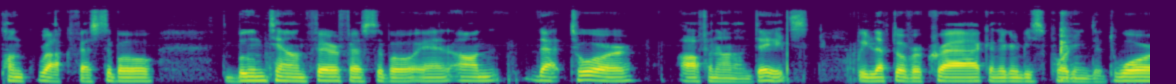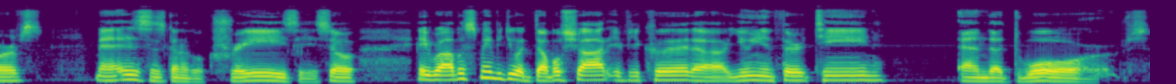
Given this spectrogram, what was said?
Punk Rock Festival, the Boomtown Fair Festival, and on that tour, off and on on dates, we Leftöver Crack, and they're going to be supporting the Dwarves. Man, this is going to go crazy. So, hey, Rob, let's maybe do a double shot if you could. Uh, Union 13 and the Dwarves.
